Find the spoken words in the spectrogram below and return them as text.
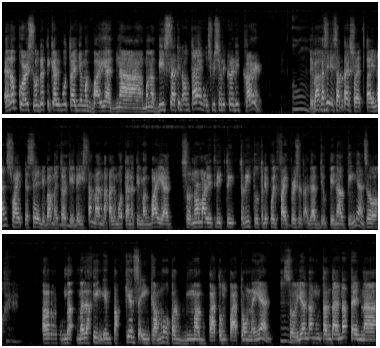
And of course, huwag natin kalimutan yung magbayad na mga bills natin on time, especially credit card. Oh, Di ba? Kasi sometimes swipe tayo ng swipe kasi di ba may 30 Mm. days naman, nakalimutan natin magbayad. So normally 3, 3, to 3.5% agad yung penalty niyan. So ah, ma- malaking impact yan sa income mo pag magpatong-patong na yan. So Mm-mm. yan ang tandaan natin na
